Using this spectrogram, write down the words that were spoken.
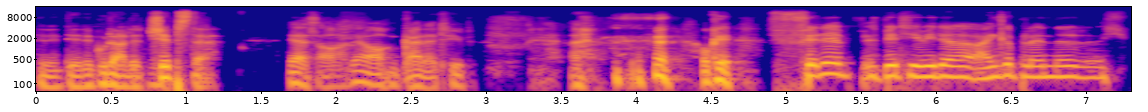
der, der, der gute alte Chipster. Der ist auch, der war auch ein geiler Typ. okay, Philipp wird hier wieder eingeblendet. Ich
